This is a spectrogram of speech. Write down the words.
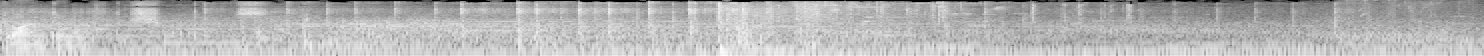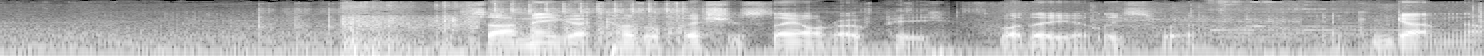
Blind him with the shadows. So I may get Cuddle Fishes, they are OP. Well they at least were. Yeah, can get them now.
